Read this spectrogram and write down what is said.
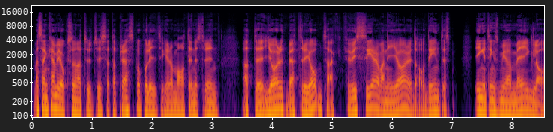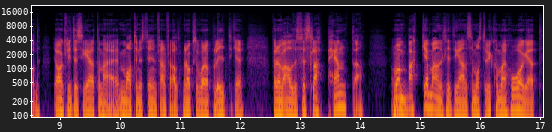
Men sen kan vi också naturligtvis sätta press på politiker och matindustrin att eh, gör ett bättre jobb tack, för vi ser vad ni gör idag och det är, inte, det är ingenting som gör mig glad. Jag har kritiserat de här matindustrin framförallt, men också våra politiker för att vara alldeles för slapphänta. Om man backar bandet lite grann så måste vi komma ihåg att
